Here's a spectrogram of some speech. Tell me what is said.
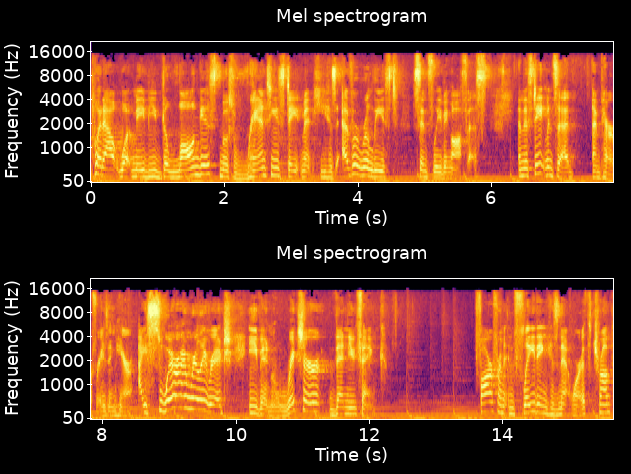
Put out what may be the longest, most ranty statement he has ever released since leaving office. And the statement said, I'm paraphrasing here, I swear I'm really rich, even richer than you think. Far from inflating his net worth, Trump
